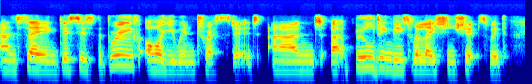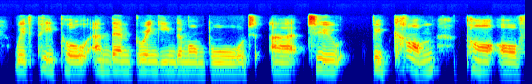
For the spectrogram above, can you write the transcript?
and saying this is the brief are you interested and uh, building these relationships with with people and then bringing them on board uh, to become part of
